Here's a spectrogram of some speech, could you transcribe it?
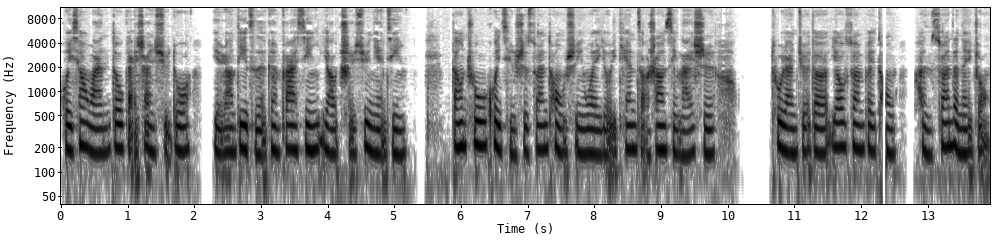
回向完都改善许多。也让弟子更发心要持续念经。当初会请示酸痛，是因为有一天早上醒来时，突然觉得腰酸背痛，很酸的那种。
